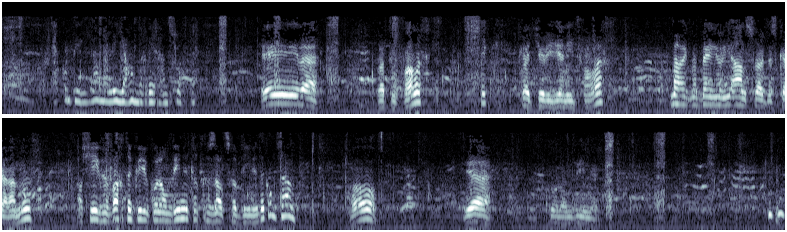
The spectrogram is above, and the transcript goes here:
Oh, daar komt die lange Leander weer aan sloffen. Hé, daar. Wat toevallig. Ik had jullie hier niet verwacht. Mag ik me bij jullie aansluiten, Scaramouche? Als je even wacht, dan kun je Colombine tot gezelschap dienen. Daar komt ze aan. Oh. Ja, Colombine.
